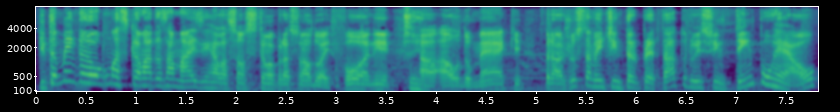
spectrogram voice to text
que também ganhou algumas camadas a mais em relação ao sistema operacional do iPhone, ao, ao do Mac, para justamente interpretar tudo isso em tempo real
